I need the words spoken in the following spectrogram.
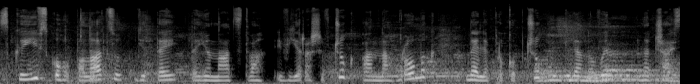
з Київського палацу дітей та юнацтва. Віра Шевчук, Анна Громик, Неля Прокопчук для новин на часі.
